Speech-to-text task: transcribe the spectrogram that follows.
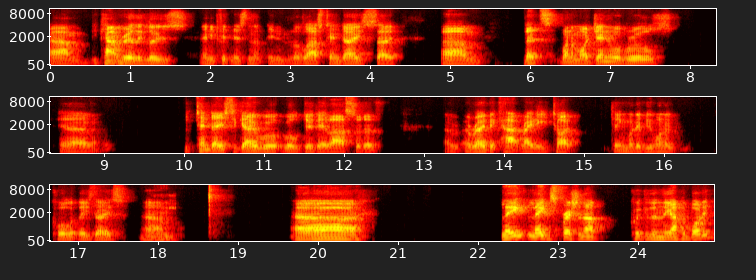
um, you can't really lose any fitness in the, in the last 10 days. So um, that's one of my general rules. Uh, with 10 days to go, we'll, we'll do their last sort of aerobic heart rate type thing, whatever you want to call it these days. Um, uh, leg, legs freshen up quicker than the upper body.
